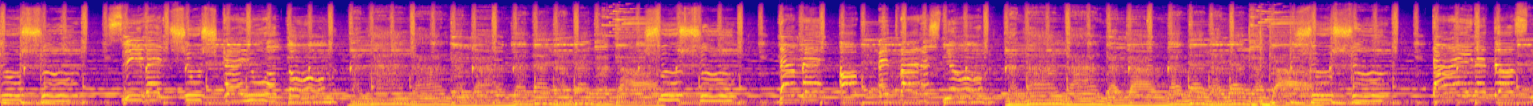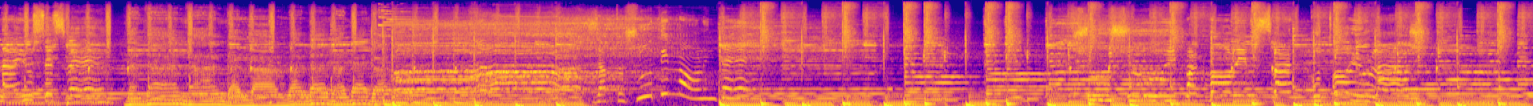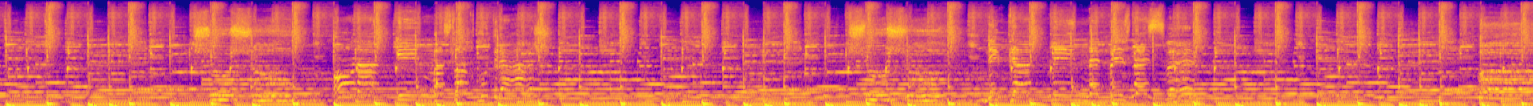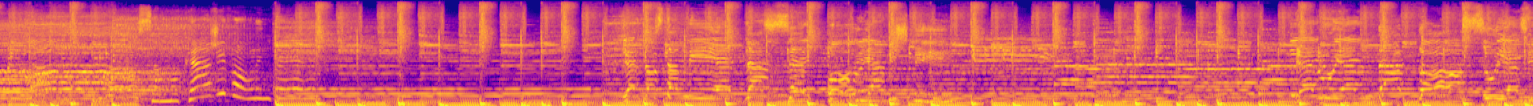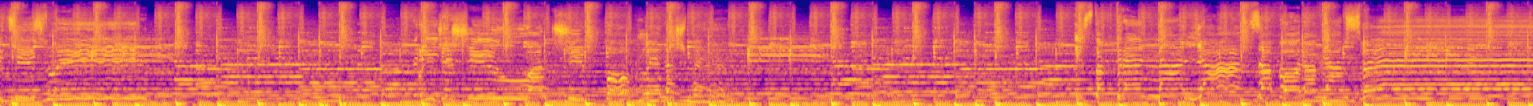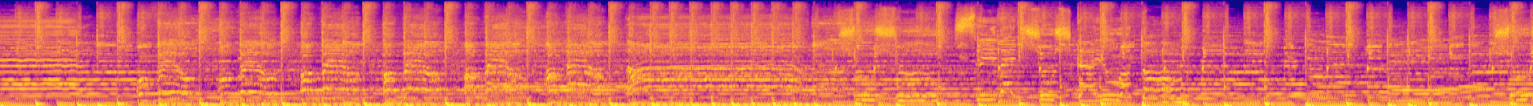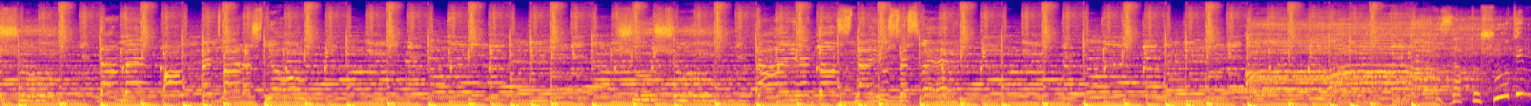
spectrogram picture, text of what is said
шушу, свівець шушкаю отом. šuškaju o tom. Šušu, da me opet varaš njom. Šušu, da dalje doznaju se sve. O, o, o. Zato šutim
